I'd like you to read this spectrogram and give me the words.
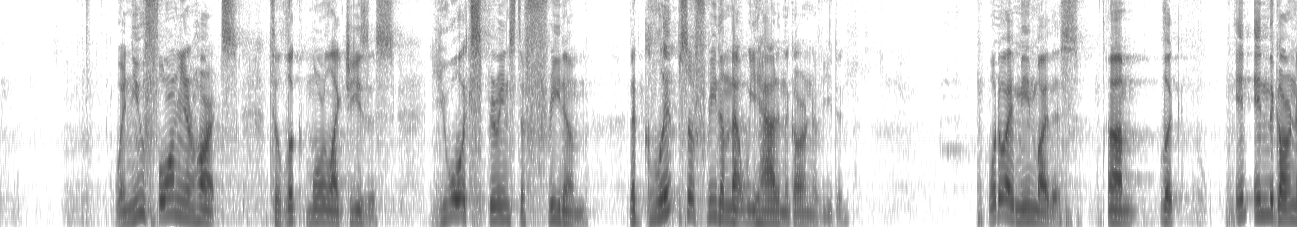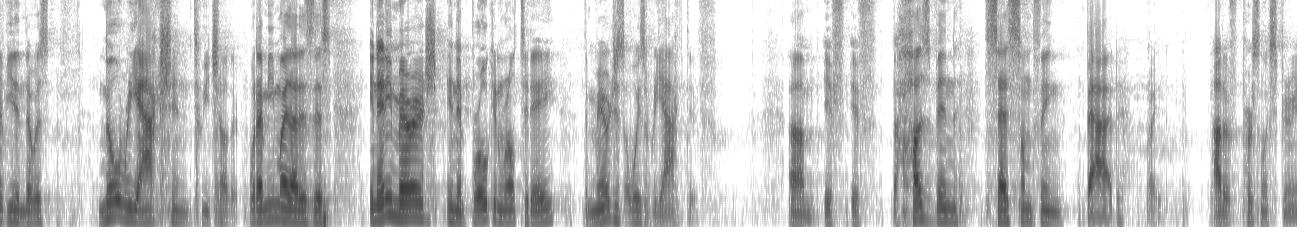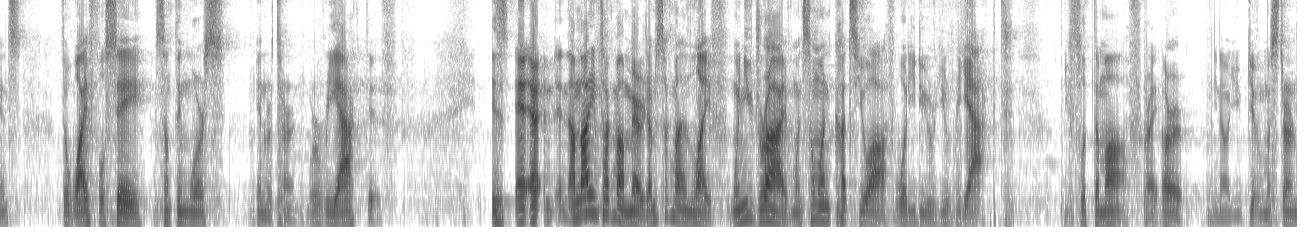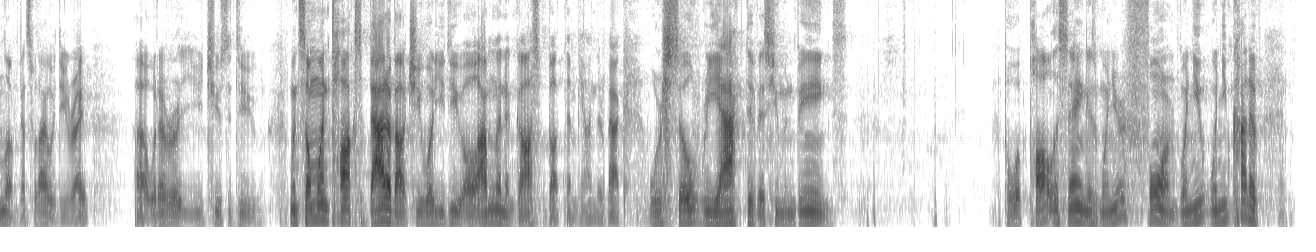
When you form your hearts to look more like Jesus, you will experience the freedom, the glimpse of freedom that we had in the Garden of Eden. What do I mean by this? Um, look, in, in the Garden of Eden, there was no reaction to each other. What I mean by that is this in any marriage in a broken world today, the marriage is always reactive. Um, if, if the husband says something bad, right, out of personal experience, the wife will say something worse in return. We're reactive. Is, and, and I'm not even talking about marriage, I'm just talking about in life. When you drive, when someone cuts you off, what do you do? You react. You flip them off, right? Or, you know, you give them a stern look. That's what I would do, right? Uh, whatever you choose to do. When someone talks bad about you, what do you do? Oh, I'm going to gossip about them behind their back. We're so reactive as human beings. But what Paul is saying is when you're formed, when you, when you kind of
